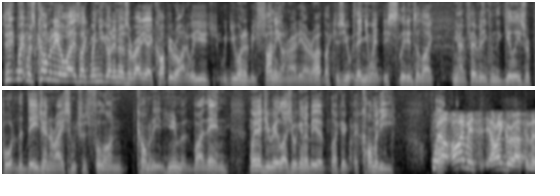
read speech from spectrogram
Did, wait, was comedy always like when you got in as a radio copywriter? Were you you wanted to be funny on radio, right? Like because you then you went you slid into like you know for everything from the Gillies report the D generation, which was full on comedy and humour by then. When did you realise you were going to be a, like a, a comedy? Well, I was I grew up in the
